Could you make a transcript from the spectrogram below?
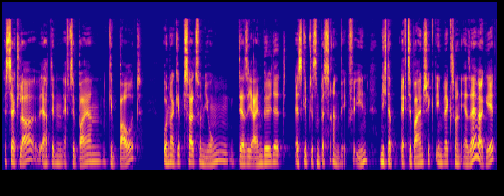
Ist ja klar, er hat den FC Bayern gebaut und da gibt's halt so einen Jungen, der sich einbildet, es gibt jetzt einen besseren Weg für ihn. Nicht der FC Bayern schickt ihn weg, sondern er selber geht.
